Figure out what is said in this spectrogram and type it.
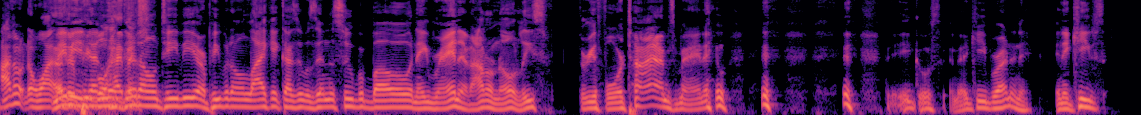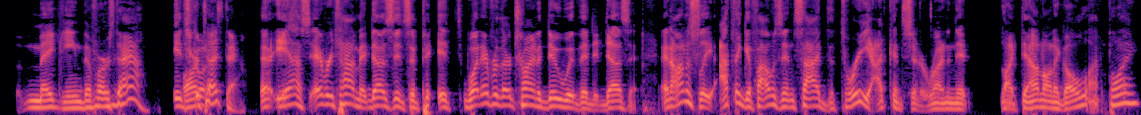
I don't know why Maybe other it doesn't people look haven't. good on TV, or people don't like it because it was in the Super Bowl and they ran it. I don't know, at least three or four times, man. the Eagles and they keep running it, and it keeps making the first down or go- touchdown. Uh, yes, every time it does, it's a it's whatever they're trying to do with it, it doesn't. And honestly, I think if I was inside the three, I'd consider running it like down on a goal line play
